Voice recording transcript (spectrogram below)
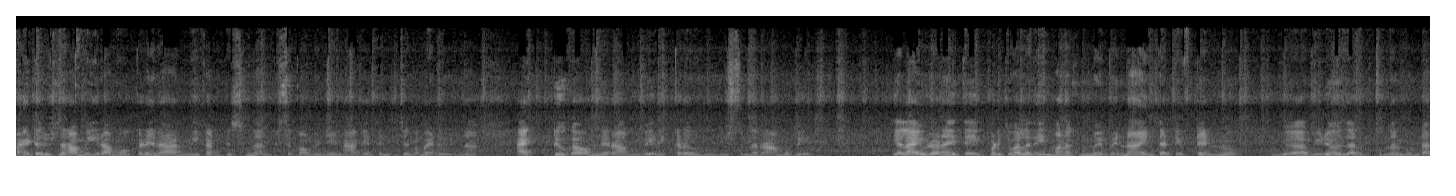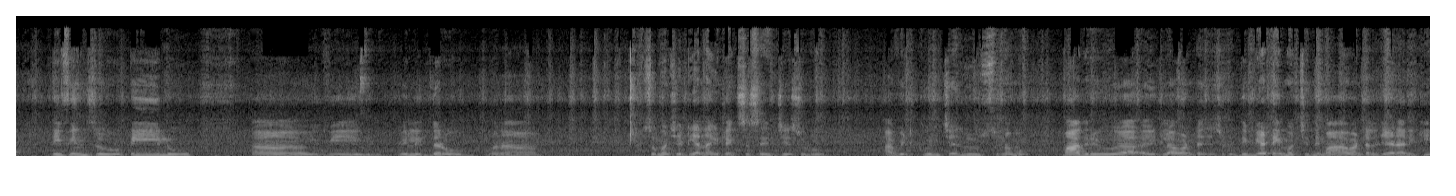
బయట చూసిన రాము ఈ రాము ఒక్కడేనా అని మీకు అనిపిస్తుంది? అనిపిస్తే కామెంట్ చేయండి. నాకైతే నిజంగా బయట చూసిన యాక్టివ్గా ఉండే రాము వేరు ఇక్కడ చూస్తున్న రాము వేరు. ఇక లైవ్లోనైతే ఇప్పటికి వాళ్ళది మనకు maybe nine thirty ten video జరుగుతుంది అనుకుంటా టిఫిన్స్ టీలు ఇవి వీళ్ళిద్దరు మన సుమన్ శెట్టి అన్న ఇట్లా ఎక్సర్సైజ్ చేసుడు. వీటి గురించే చూస్తున్నాము. మాధురి ఇట్లా వంట చేసుడు. దివ్య టీం వచ్చింది మా వంటలు చేయడానికి.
